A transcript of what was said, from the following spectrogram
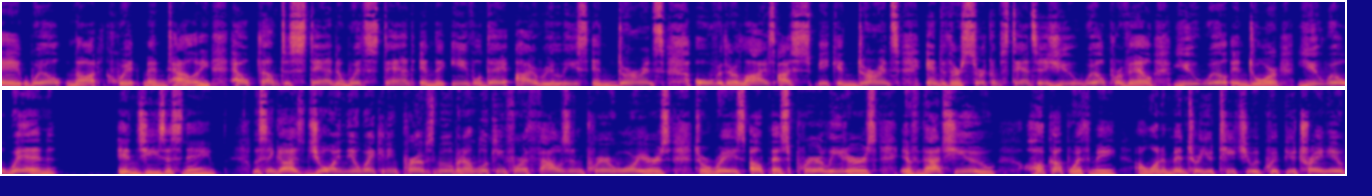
a will not quit mentality. Help them to stand and withstand in the evil day. I release endurance over their lives. I speak endurance into their circumstances. You will prevail. You will endure. You will win in Jesus' name. Listen, guys, join the Awakening Prayers movement. I'm looking for a thousand prayer warriors to raise up as prayer leaders. If that's you, hook up with me. I want to mentor you, teach you, equip you, train you,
